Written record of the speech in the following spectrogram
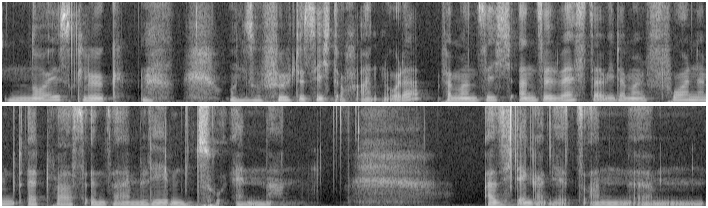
neues Glück. Und so fühlt es sich doch an, oder? Wenn man sich an Silvester wieder mal vornimmt, etwas in seinem Leben zu ändern. Also ich denke jetzt an ähm,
